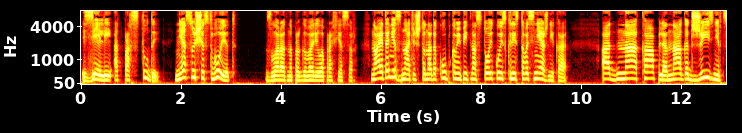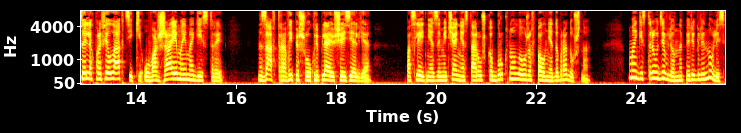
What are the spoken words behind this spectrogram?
«Зелий от простуды не существует!» — злорадно проговорила профессор. «Но это не значит, что надо кубками пить настойку из кристого снежника!» Одна капля на год жизни в целях профилактики, уважаемые магистры. Завтра выпишу укрепляющее зелье. Последнее замечание старушка буркнула уже вполне добродушно. Магистры удивленно переглянулись,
